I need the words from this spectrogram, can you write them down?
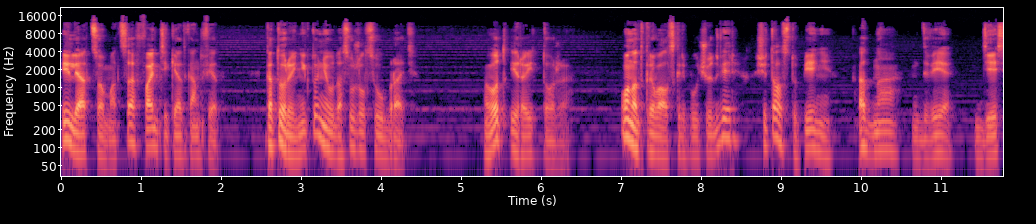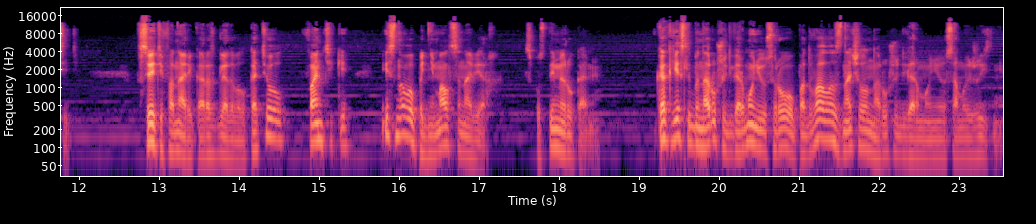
или отцом отца фантики от конфет, которые никто не удосужился убрать. Вот и Рэй тоже. Он открывал скрипучую дверь, считал ступени, Одна, две, десять. В свете фонарика разглядывал котел, фантики и снова поднимался наверх с пустыми руками. Как если бы нарушить гармонию сырого подвала значило нарушить гармонию самой жизни.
